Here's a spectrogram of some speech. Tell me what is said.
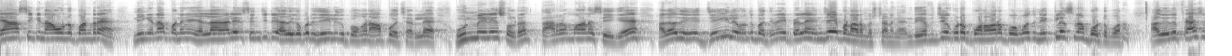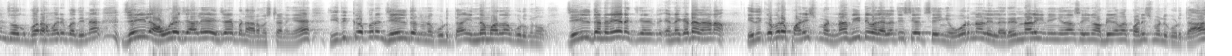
என் ஆசைக்கு நான் ஒன்று பண்ணுறேன் நீங்கள் என்ன பண்ணுங்கள் எல்லா வேலையும் செஞ்சுட்டு அதுக்கப்புறம் ஜெயிலுக்கு போங்கன்னு ஆப்பு வச்சார்ல. உண்மையிலேயே சொல்கிறேன் தரமான செய்கை. அதாவது ஜெயிலில் வந்து பார்த்தீங்கன்னா இப்போ எல்லாம் என்ஜாய் பண்ண ஆரம்பிச்சிட்டானுங்க. இந்த எஃப்ஜே கூட போன வாரம் போகும்போது நெக்லஸ்லாம் போட்டு போகிறான் அது வந்து ஃபேஷன் ஷோக்கு போகிற மாதிரி பார்த்தீங்கன்னா ஜெயில் அவ்வளோ ஜாலியாக என்ஜாய் பண்ண ஆரம்பிச்சிட்டானுங்க. இதுக்கப்புறம் ஜெயில் தண்டனை கொடுத்தா இந்த மாதிரி தான் கொடுக்கணும். ஜெயில் தண்டனையே எனக்கு கேட்ட- என்ன கேட்டால் வேணாம். இதுக்கப்புறம் பனிஷ்மெண்ட்னா வீட்டு வேலை எல்லாத்தையும் சேர்த்து செய்யுங்க. ஒரு நாள் இல்லை ரெண்டு நாளைக்கு நீங்கள் தான் செய்யணும் அப்படின்ற மாதிரி பனிஷ்மெண்ட் கொடுத்தா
